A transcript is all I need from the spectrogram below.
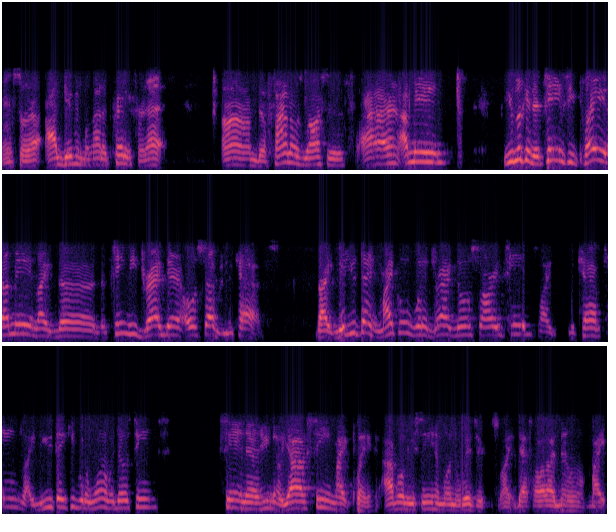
And so I, I give him a lot of credit for that. Um, the finals losses, I I mean, you look at the teams he played, I mean, like the the team he dragged there in 07, the Cavs. Like, do you think Michael would have dragged those sorry teams, like the Cavs teams? Like, do you think he would have won with those teams? Seeing that, you know, y'all have seen Mike play. I've only seen him on the Wizards. Like, that's all I know of Mike.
